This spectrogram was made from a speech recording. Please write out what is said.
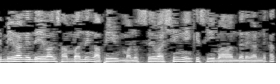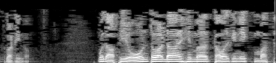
ඉතින් මේ වගේ දේවල් සම්බන්ධයෙන් අපි මිනිස්සු වශයෙන් ඒකේ සීමාවන් දැනගන්න එකත් වටිනවා. මොකද අපි ඕන්ට වඩා එහෙම තව කෙනෙක් මත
